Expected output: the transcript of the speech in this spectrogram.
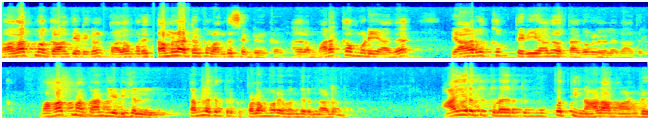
மகாத்மா காந்தியடிகள் பலமுறை தமிழ்நாட்டிற்கு வந்து சென்றிருக்கார் அதுல மறக்க முடியாத யாருக்கும் தெரியாத தகவல்கள் ஏதாவது இருக்கா? மகாத்மா காந்தியடிகள் தமிழகத்திற்கு பலமுறை வந்திருந்தாலும் ஆயிரத்தி தொள்ளாயிரத்தி முப்பத்தி நாலாம் ஆண்டு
